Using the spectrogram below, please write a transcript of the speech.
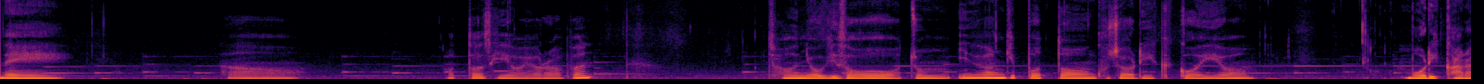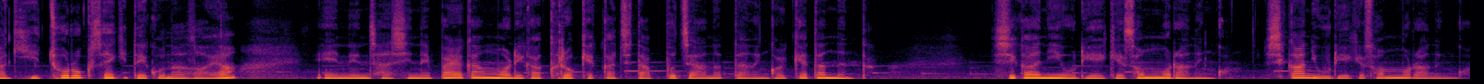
네. 어, 어떠세요, 여러분? 저는 여기서 좀 인상 깊었던 구절이 그거예요. 머리카락이 초록색이 되고 나서야 애는 자신의 빨강 머리가 그렇게까지 나쁘지 않았다는 걸 깨닫는다. 시간이 우리에게 선물하는 것. 시간이 우리에게 선물하는 것.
